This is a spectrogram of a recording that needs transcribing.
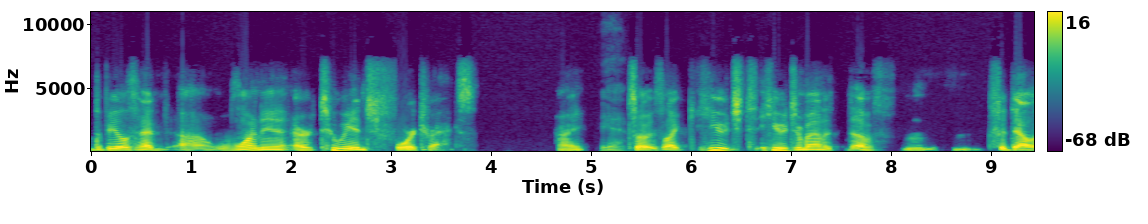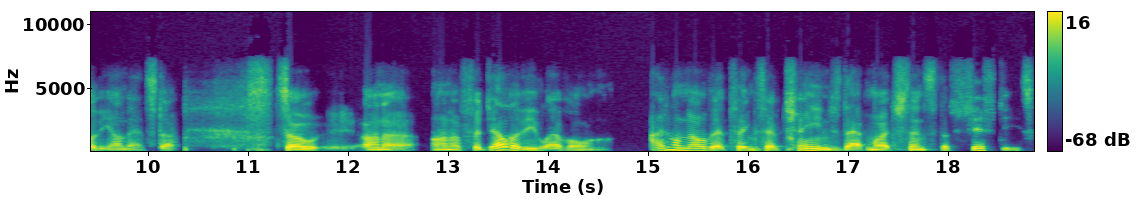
the Beatles had uh, one in or two inch four tracks, right? yeah, So it's like huge, huge amount of, of fidelity on that stuff. So on a on a fidelity level, I don't know that things have changed that much since the 50s.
